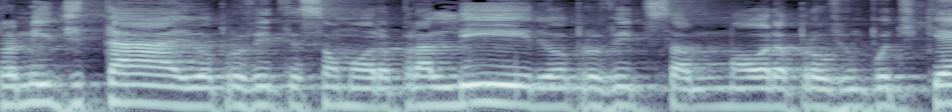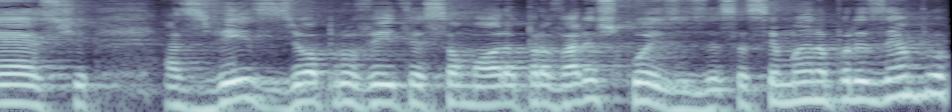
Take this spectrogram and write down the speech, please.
para meditar, eu aproveito essa uma hora para ler, eu aproveito essa uma hora para ouvir um podcast. Às vezes eu aproveito essa uma hora para várias coisas. Essa semana, por exemplo,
